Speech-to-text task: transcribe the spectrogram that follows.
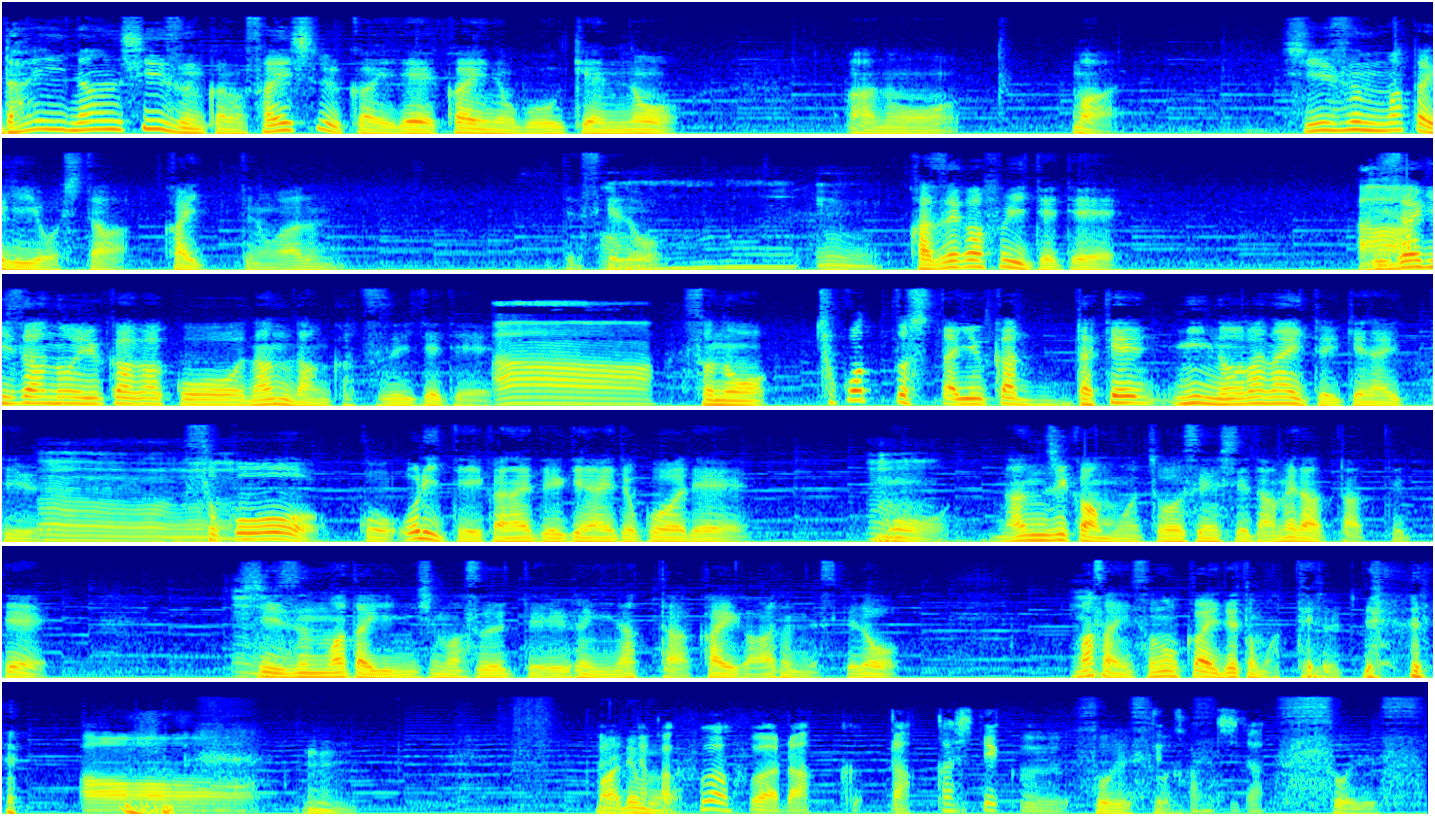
第何シーズンかの最終回で、貝の冒険の、あのーまあ、シーズンまたぎをした回っていうのがあるんですけど。風が吹いてて、ギザギザの床がこう何段か続いてて、あその、ちょこっとした床だけに乗らないといけないっていうー、う、んうんうん。そこをこう降りていかないといけないところで、もう何時間も挑戦してダメだったって言って、うん、シーズンまたぎにしますっていう風になった回があるんですけど、まさにその回で止まってるっていう。ああ。うん。まあでもふわふわ落下落下していくってそうですよ。感じだ。そうです。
